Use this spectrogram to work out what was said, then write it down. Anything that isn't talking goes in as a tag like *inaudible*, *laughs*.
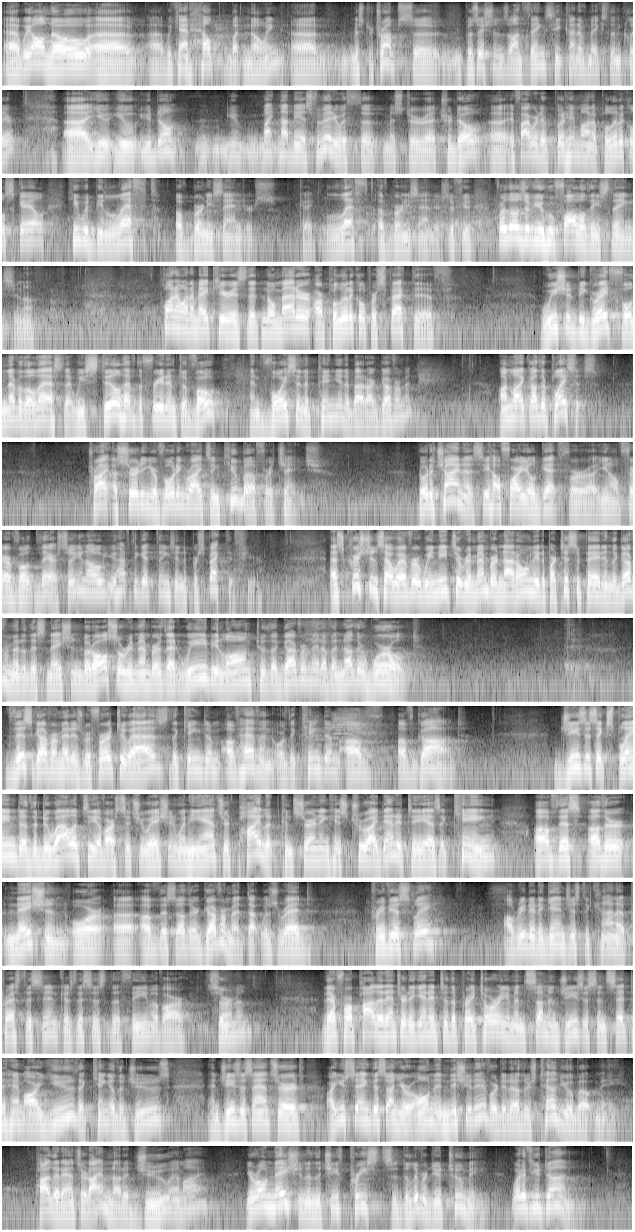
Uh, we all know, uh, uh, we can't help but knowing uh, Mr. Trump's uh, positions on things, he kind of makes them clear. Uh, you, you, you, don't, you might not be as familiar with uh, Mr. Uh, Trudeau. Uh, if I were to put him on a political scale, he would be left of Bernie Sanders. Okay, left of Bernie Sanders. If you, for those of you who follow these things, you know. The point I want to make here is that no matter our political perspective, we should be grateful nevertheless that we still have the freedom to vote and voice an opinion about our government, unlike other places. Try asserting your voting rights in Cuba for a change. Go to China, see how far you'll get for a uh, you know, fair vote there. So you, know, you have to get things into perspective here. As Christians, however, we need to remember not only to participate in the government of this nation, but also remember that we belong to the government of another world. This government is referred to as the kingdom of heaven or the kingdom of, of God. Jesus explained the duality of our situation when He answered Pilate concerning His true identity as a king of this other nation or uh, of this other government that was read previously. I'll read it again just to kind of press this in because this is the theme of our sermon. Therefore Pilate entered again into the praetorium and summoned Jesus and said to him, are you the king of the Jews? And Jesus answered, are you saying this on your own initiative or did others tell you about me? Pilate answered, I am not a Jew, am I? Your own nation and the chief priests delivered you to me. What have you done?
